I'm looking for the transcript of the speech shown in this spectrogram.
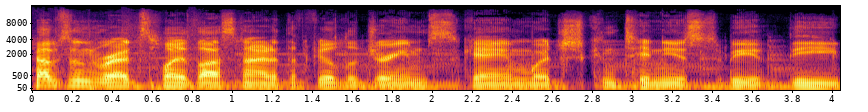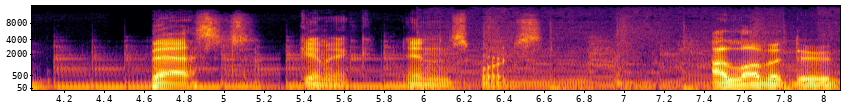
Cubs and the Reds played last night at the Field of Dreams game, which continues to be the best gimmick in sports. I love it, dude.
